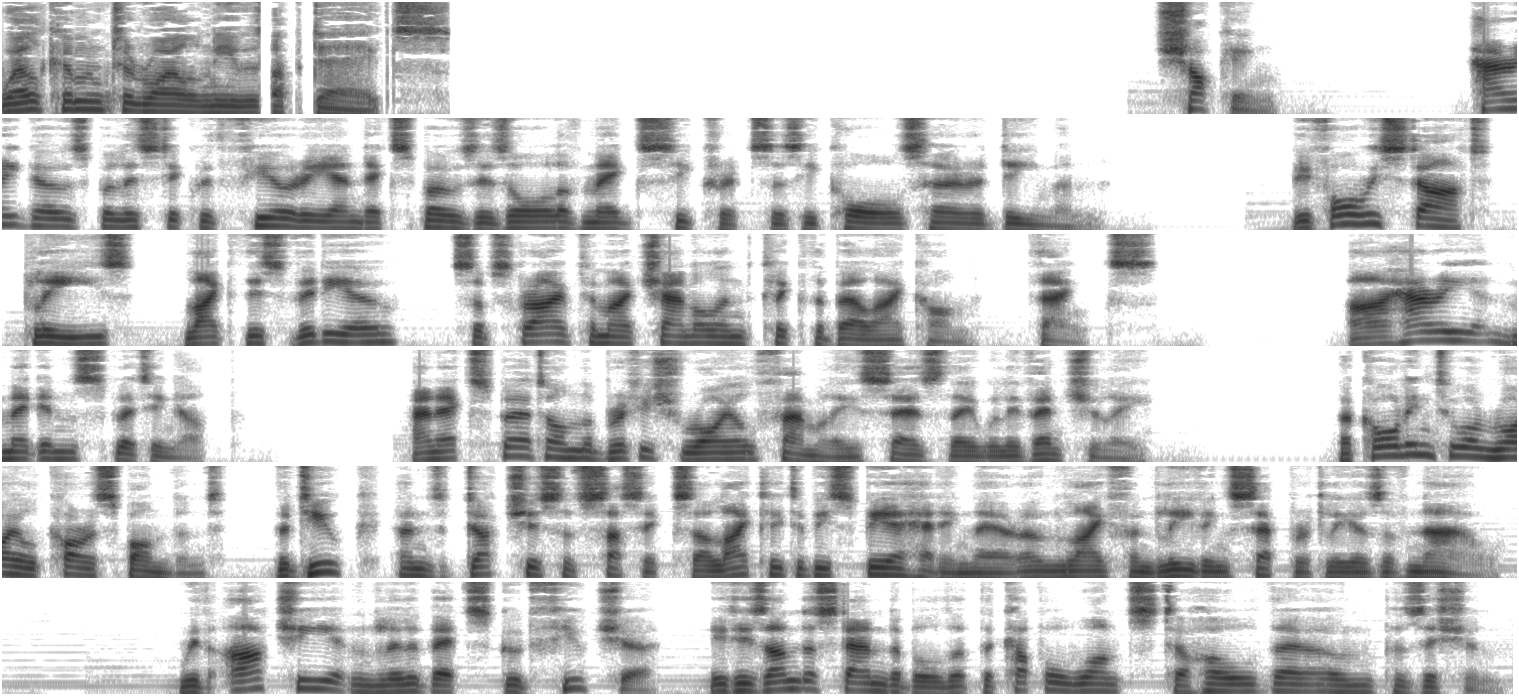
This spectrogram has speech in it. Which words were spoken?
Welcome to Royal News Updates. Shocking. Harry goes ballistic with fury and exposes all of Meg's secrets as he calls her a demon. Before we start, please, like this video, subscribe to my channel and click the bell icon, thanks. Are Harry and Meghan splitting up? An expert on the British royal family says they will eventually. According to a royal correspondent, the Duke and Duchess of Sussex are likely to be spearheading their own life and leaving separately as of now. With Archie and Lilibet's good future, it is understandable that the couple wants to hold their own position.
